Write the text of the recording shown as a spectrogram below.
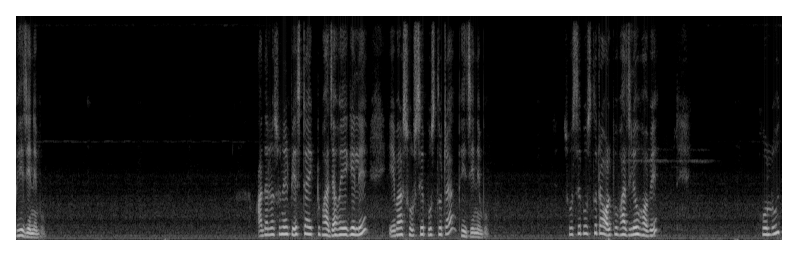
ভেজে নেব। আদা রসুনের পেস্টটা একটু ভাজা হয়ে গেলে এবার সর্ষে পোস্তটা ভেজে নেব। সর্ষে পোস্তটা অল্প ভাজলেও হবে। হলুদ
